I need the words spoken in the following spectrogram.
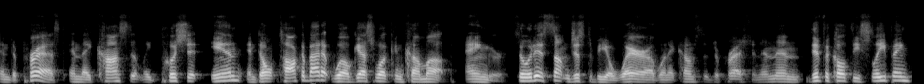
and depressed and they constantly push it in and don't talk about it, well, guess what can come up? Anger. So it is something just to be aware of when it comes to depression. And then difficulty sleeping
